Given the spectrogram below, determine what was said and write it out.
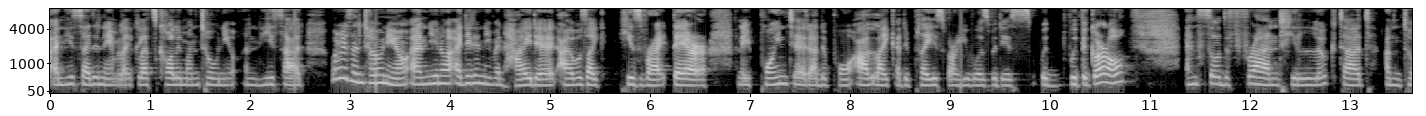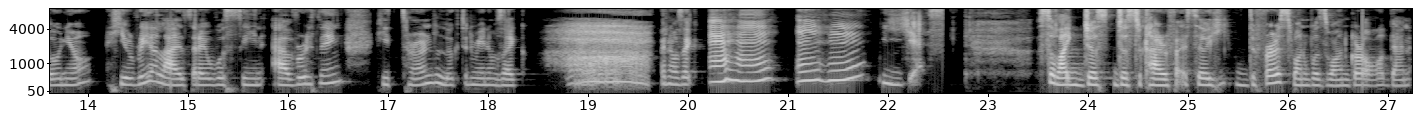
and he said the name like let's call him antonio. And he said where is antonio? And you know i didn't even hide it. I was like he's right there. And i pointed at the point like at the place where he was with his with with the girl. And so the friend he looked at antonio. He realized that i was seeing everything. He turned looked at me and was like and i was like mm-hmm mm-hmm yes so like just just to clarify so he, the first one was one girl then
